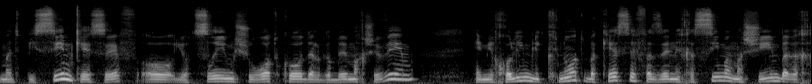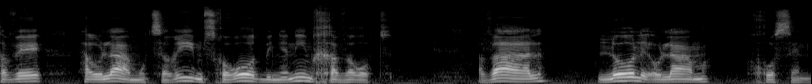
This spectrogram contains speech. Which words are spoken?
מדפיסים כסף או יוצרים שורות קוד על גבי מחשבים, הם יכולים לקנות בכסף הזה נכסים ממשיים ברחבי העולם, מוצרים, סחורות, בניינים, חברות. אבל לא לעולם חוסן.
